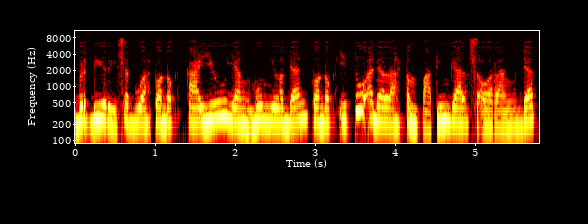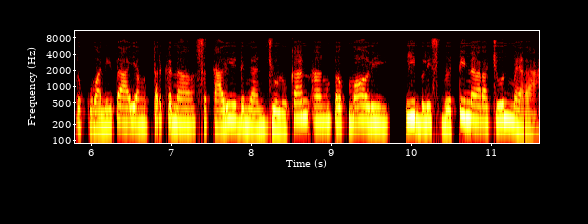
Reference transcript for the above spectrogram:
berdiri sebuah pondok kayu yang mungil dan pondok itu adalah tempat tinggal seorang datuk wanita yang terkenal sekali dengan julukan Angtok Moli, iblis betina racun merah.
